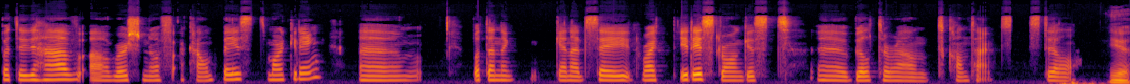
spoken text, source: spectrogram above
but they have a version of account-based marketing. Um, but then again, I'd say right, it is strongest uh, built around contacts still. Yeah,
